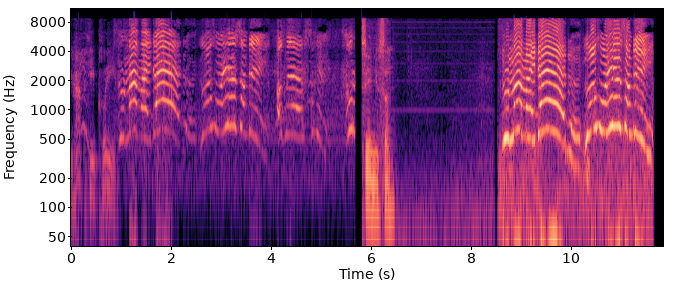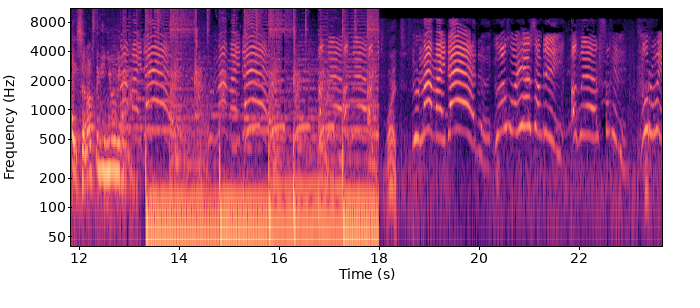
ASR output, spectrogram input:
You have to keep clean. You're not my dad! You guys want to hear something? Ugly ass fucking. Seeing you, son. You're not my dad! You guys want to hear something? Hey, son, I was thinking you and me. You're not my dad! You're not my dad! Ugly ass, ugly ass. What? You're not my dad! You guys want to hear something? Ugly ass fucking noodle.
